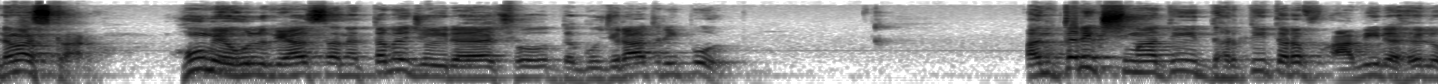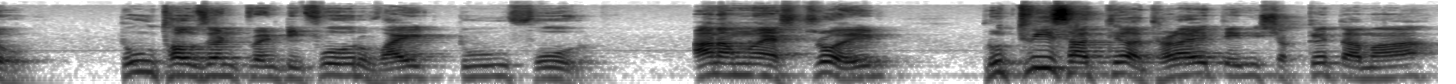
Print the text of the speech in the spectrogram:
નમસ્કાર. હું મેહુલ વ્યાસ અને તમે જોઈ રહ્યા છો ધ ગુજરાત રિપોર્ટ અંતરિક્ષમાંથી ધરતી તરફ આવી રહેલો two thousand twenty four Y two four. આ નામનો એસ્ટ્રોઇડ પૃથ્વી સાથે અથડાય તેવી શક્યતામાં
